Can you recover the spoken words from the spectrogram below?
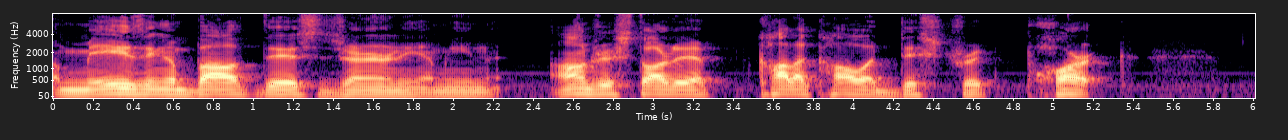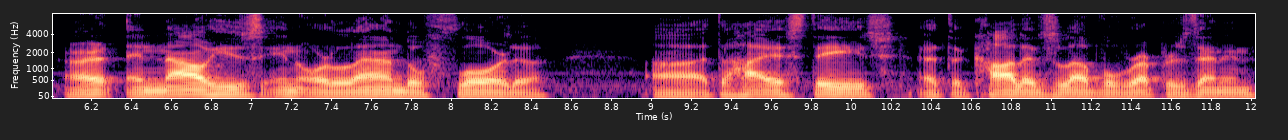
amazing about this journey, I mean, Andre started at Kalakaua District Park, all right, and now he's in Orlando, Florida, uh, at the highest stage at the college level, representing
